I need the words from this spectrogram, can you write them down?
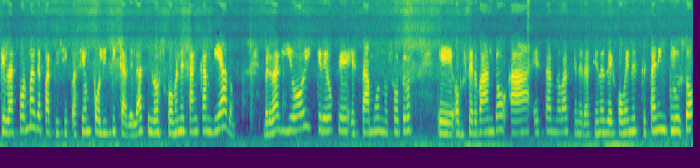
que las formas de participación política de las y los jóvenes han cambiado. ¿verdad? Y hoy creo que estamos nosotros eh, observando a estas nuevas generaciones de jóvenes que están incluso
